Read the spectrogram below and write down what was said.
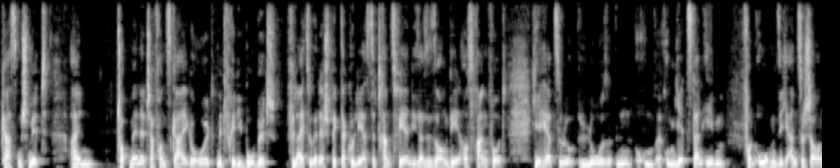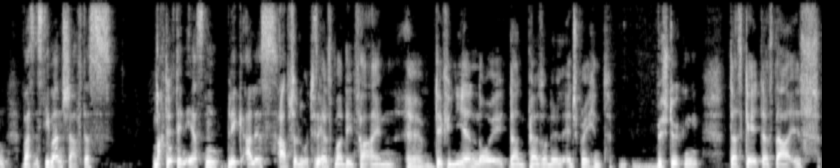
Carsten Schmidt, ein Top-Manager von Sky geholt mit Freddy Bobic, vielleicht sogar der spektakulärste Transfer in dieser Saison, den aus Frankfurt hierher zu losen, um, um jetzt dann eben von oben sich anzuschauen, was ist die Mannschaft? Das macht auf den ersten Blick alles Absolut. Sinn. Erstmal den Verein äh, definieren neu, dann personell entsprechend bestücken, das Geld, das da ist,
